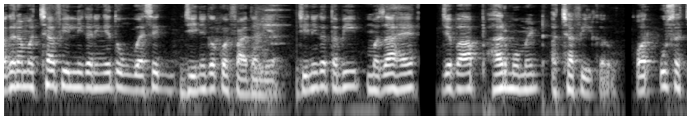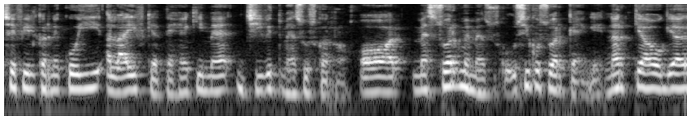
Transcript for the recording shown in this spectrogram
अगर हम अच्छा फील नहीं करेंगे तो वैसे जीने का कोई फ़ायदा नहीं है। जीने का तभी मज़ा है जब आप हर मोमेंट अच्छा फील करो और उस अच्छे फील करने को ही अलाइव कहते हैं कि मैं जीवित महसूस कर रहा हूँ और मैं स्वर्ग में महसूस करूँ, उसी को स्वर्ग कहेंगे। नर्क क्या हो गया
